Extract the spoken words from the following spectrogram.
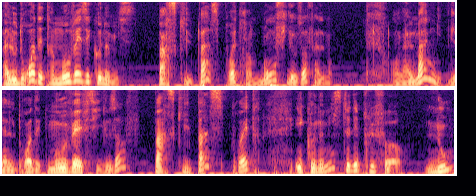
a le droit d'être un mauvais économiste parce qu'il passe pour être un bon philosophe allemand. En Allemagne, il a le droit d'être mauvais philosophe parce qu'il passe pour être économiste des plus forts. Nous,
